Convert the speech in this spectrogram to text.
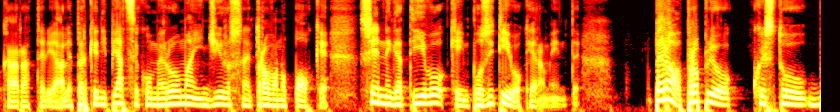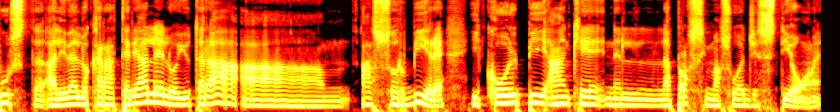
caratteriale, perché di piazze come Roma in giro se ne trovano poche, sia in negativo che in positivo chiaramente. Però proprio questo boost a livello caratteriale lo aiuterà a, assorbire i colpi anche nella prossima sua gestione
